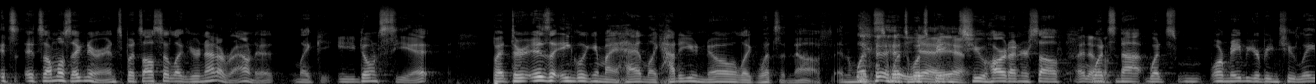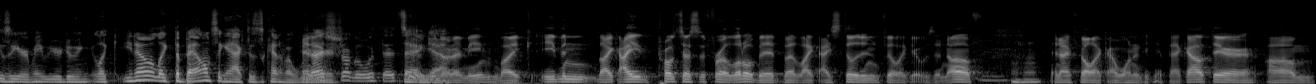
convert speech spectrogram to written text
it's it's almost ignorance but it's also like you're not around it. Like you don't see it but there is an inkling in my head like how do you know like what's enough and what's what's, what's Yeah, being yeah. too hard on yourself I know. what's not what's or maybe you're being too lazy or maybe you're doing like you know like the balancing act is kind of a weird and I struggle with that too. thing, you yeah. know what I mean? Like even like I protested for a little bit, but like I still didn't feel like it was enough, Mm-hmm. and I felt like I wanted to get back out there. Um,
